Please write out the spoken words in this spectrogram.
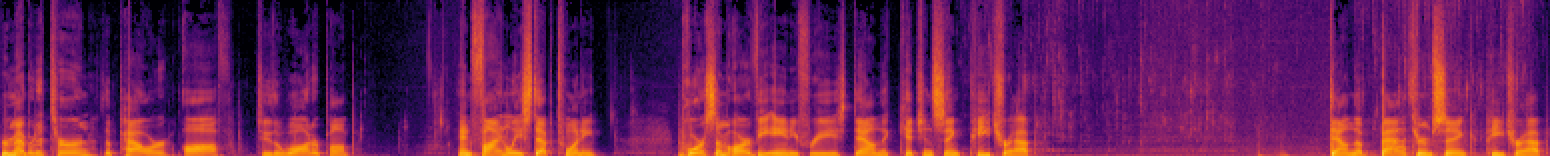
Remember to turn the power off to the water pump. And finally, step 20, pour some RV antifreeze down the kitchen sink P-trap, down the bathroom sink P-trap,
